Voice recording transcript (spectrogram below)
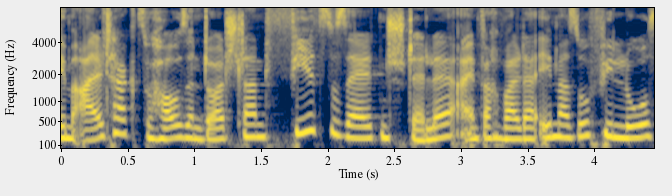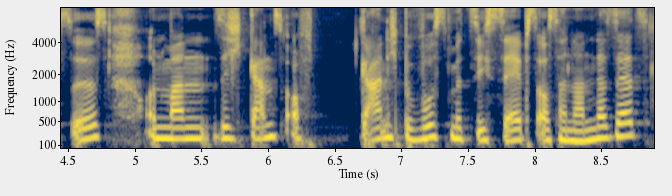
im Alltag zu Hause in Deutschland viel zu selten stelle, einfach weil da immer so viel los ist und man sich ganz oft gar nicht bewusst mit sich selbst auseinandersetzt.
